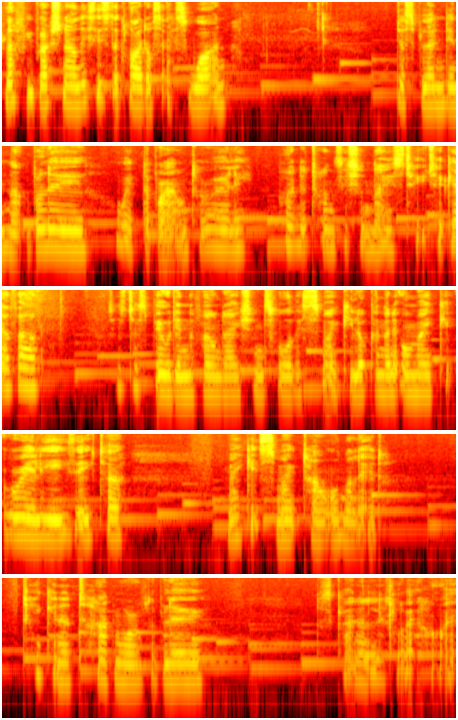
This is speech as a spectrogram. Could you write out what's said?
fluffy brush now. This is the Kaleidos S1 just blending that blue with the brown to really kind of transition those two together. She's just building the foundations for this smoky look and then it will make it really easy to make it smoked out on the lid. Taking a tad more of the blue, just going a little bit higher.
